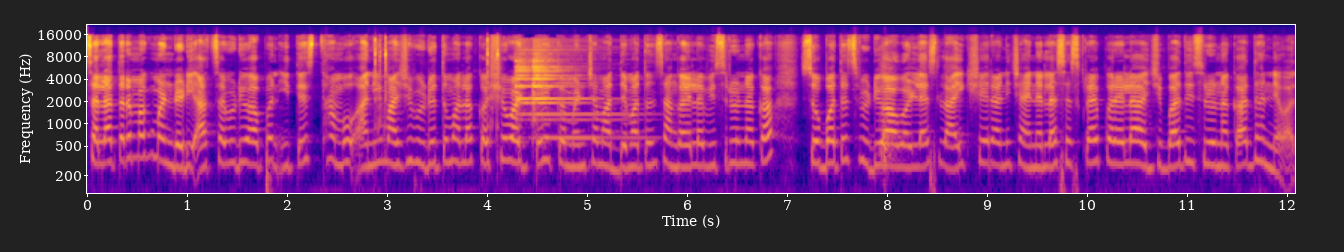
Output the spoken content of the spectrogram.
चला तर मग मंडळी आजचा व्हिडिओ आपण इथेच थांबू आणि माझे व्हिडिओ तुम्हाला कसे वाटते हे कमेंटच्या माध्यमातून सांगायला विसरू नका. सोबतच व्हिडिओ आवडल्यास लाईक शेअर आणि चॅनलला सबस्क्राईब करायला अजिबात विसरू नका. धन्यवाद.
